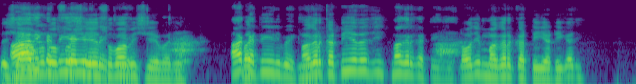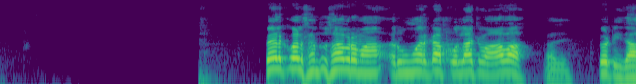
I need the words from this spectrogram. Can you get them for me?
ਤੇ ਸ਼ਾਮ ਨੂੰ ਕੱਟੀ ਆ ਦੋਸਤੋ ਜਿਹੜੀ 6 ਸਵੇਰ ਵੀ 6 ਵਜੇ। ਆ ਕੱਟੀ ਦੀ ਬੈਠੀ ਮਗਰ ਕੱਟੀ ਇਹਦੇ ਜੀ? ਮਗਰ ਕੱਟੀ ਜੀ। ਲਓ ਜੀ ਮਗਰ ਕੱਟੀ ਆ ਠੀਕ ਹੈ ਜੀ। ਬਿਲਕੁਲ ਸੰਧੂ ਸਾਹਿਬ ਰਵਾਂ ਰੂਮ ਵਰਗਾ ਪੋਲਾ ਚਵਾ ਵਾ ਹਾਂਜੀ ਝੋਟੀ ਦਾ।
